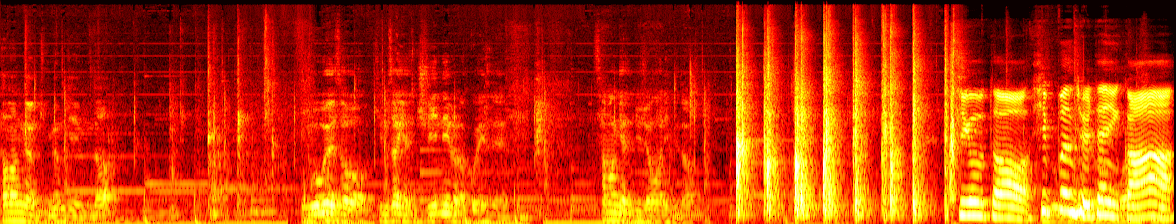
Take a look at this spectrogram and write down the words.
3학년 김명진입니다. 공부부에서 김상현 주인님을 맡고 있는 3학년 유정원입니다. 지금부터 10분 줄 테니까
